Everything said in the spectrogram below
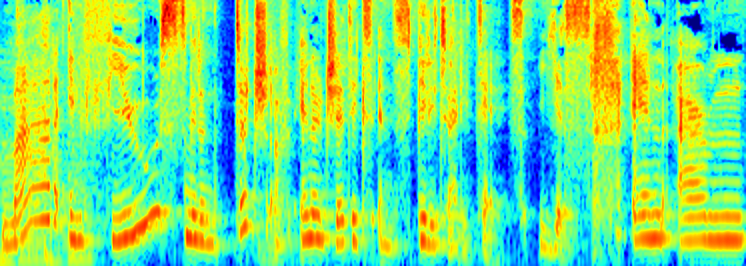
maar infused met een touch of energetics en spiritualiteit. Yes. En um,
